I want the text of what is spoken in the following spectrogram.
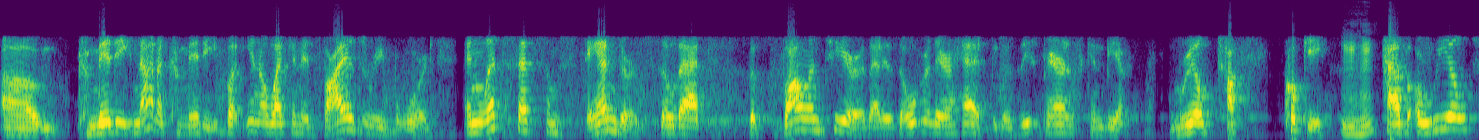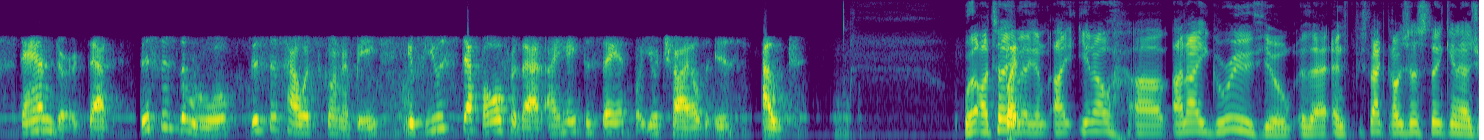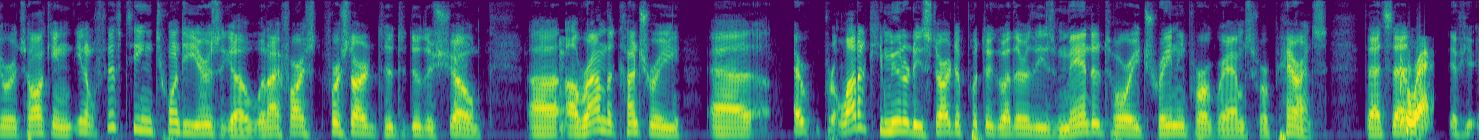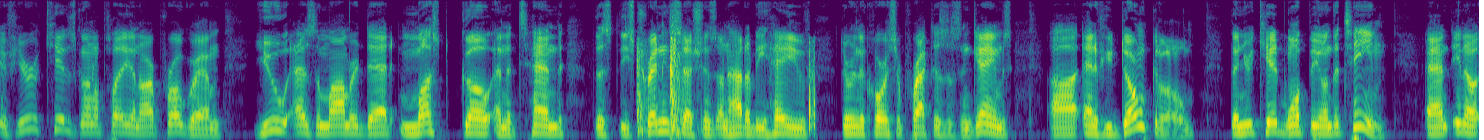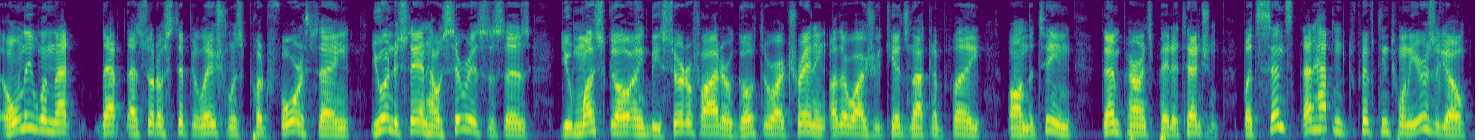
um, committee, not a committee, but you know, like an advisory board, and let's set some standards so that the volunteer that is over their head, because these parents can be a real tough cookie, Mhm. have a real standard that this is the rule, this is how it's going to be. If you step over that, I hate to say it, but your child is out. Well, I'll tell But- you, Megan. I, you know, uh, and I agree with you that. In fact, I was just thinking as you were talking. You know, 15, 20 years ago, when I first first started to, to do this show, uh, around the country, uh, a lot of communities started to put together these mandatory training programs for parents. That said, Correct. if you, if your kid's going to play in our program, you as the mom or dad must go and attend this, these training sessions on how to behave during the course of practices and games. Uh, and if you don't go, then your kid won't be on the team. And you know, only when that that that sort of stipulation was put forth, saying you understand how serious this is, you must go and be certified or go through our training. Otherwise, your kid's not going to play on the team. Then parents paid attention. But since that happened 15, 20 years ago,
